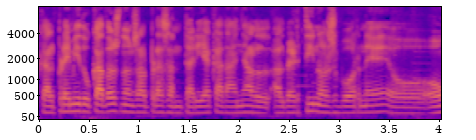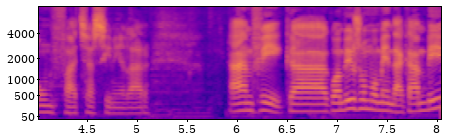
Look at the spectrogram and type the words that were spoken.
Que el Premi Ducados doncs, el presentaria cada any el, el Bertino Osborne o, o un fatxa similar. En fi, que quan vius un moment de canvi,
